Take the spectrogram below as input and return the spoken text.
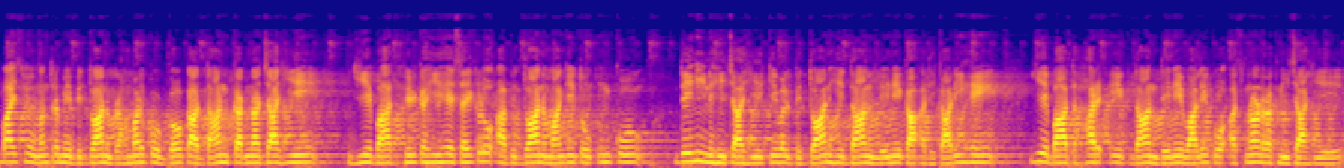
बाईसवें मंत्र में विद्वान ब्राह्मण को गौ का दान करना चाहिए। ये बात फिर कही है, सैकड़ों अविद्वान मांगे तो उनको देनी नहीं चाहिए, केवल विद्वान ही दान लेने का अधिकारी है। ये बात हर एक दान देने वाले को स्मरण रखनी चाहिए।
